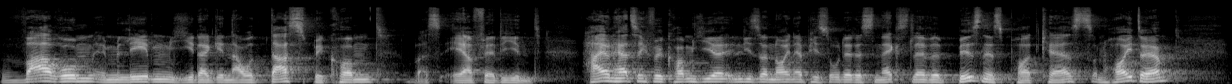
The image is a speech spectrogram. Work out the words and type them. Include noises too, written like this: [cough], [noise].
Warum im Leben jeder genau das bekommt, was er verdient. Hi und herzlich willkommen hier in dieser neuen Episode des Next Level Business Podcasts. Und heute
